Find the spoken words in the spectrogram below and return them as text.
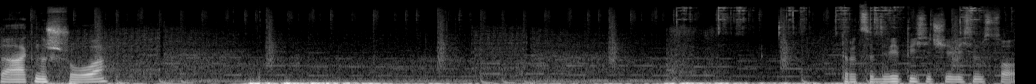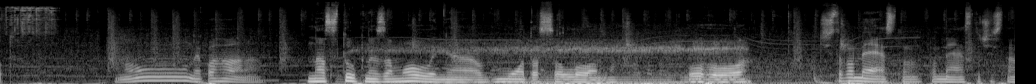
Так, ну що? Тридцять дві тисячі вісімсот. Ну, непогано. Наступне замовлення в мотосалон. Ого. Чисто по месту. По месту чисто.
